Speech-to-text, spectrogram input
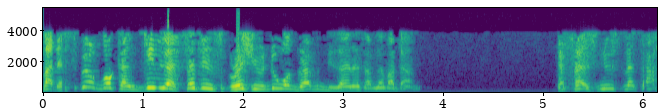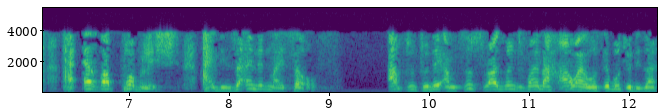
but the Spirit of God can give you a certain inspiration. You do what graphic designers have never done. The first newsletter I ever published, I designed it myself. Up to today, I'm still struggling to find out how I was able to design.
